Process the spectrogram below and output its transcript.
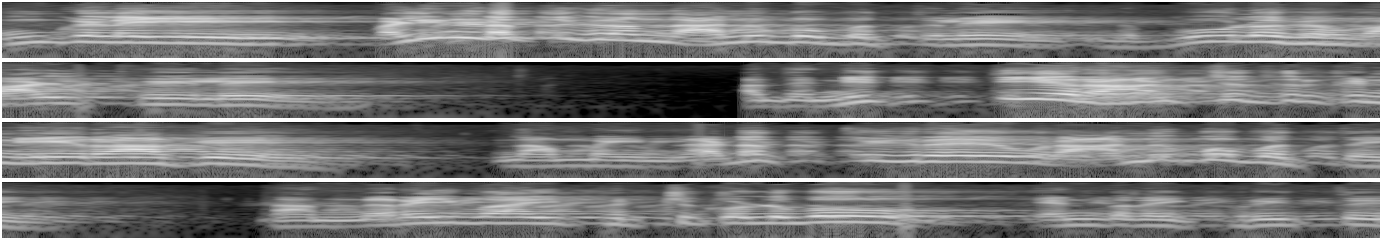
உங்களை வழிநடத்துகிற அந்த அனுபவத்திலே இந்த பூலக வாழ்க்கையிலே அந்த நித்திய ராட்சத்திற்கு நேராக நம்மை நடத்துகிற ஒரு அனுபவத்தை நாம் நிறைவாய் பெற்றுக்கொள்வோம் என்பதை குறித்து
